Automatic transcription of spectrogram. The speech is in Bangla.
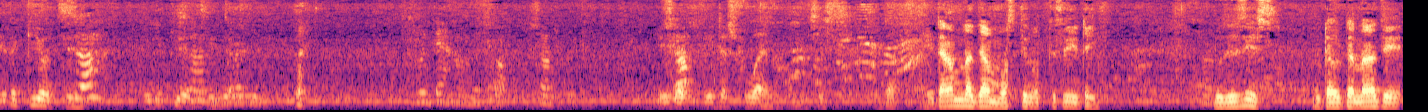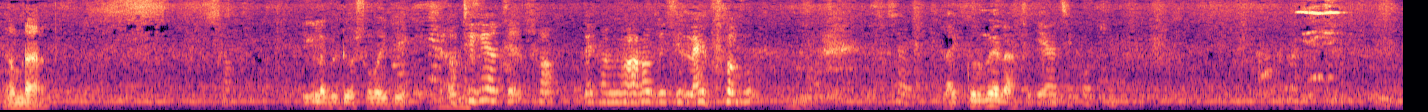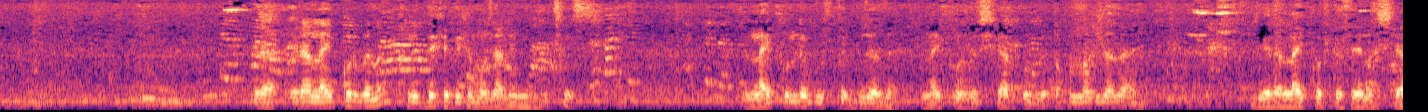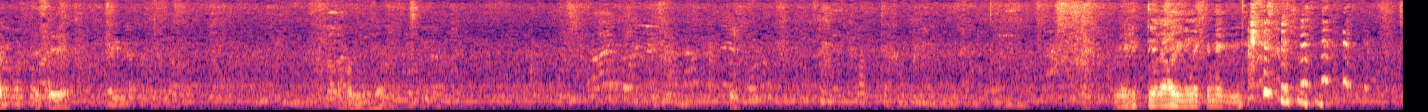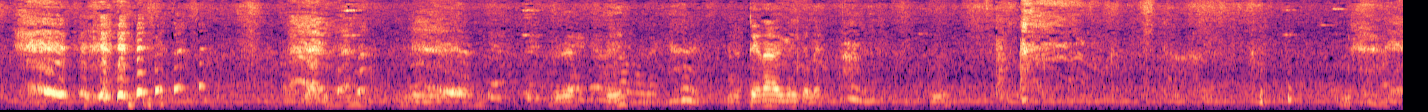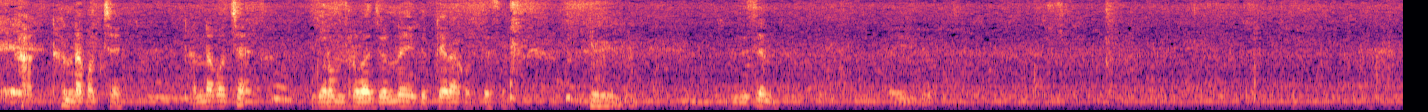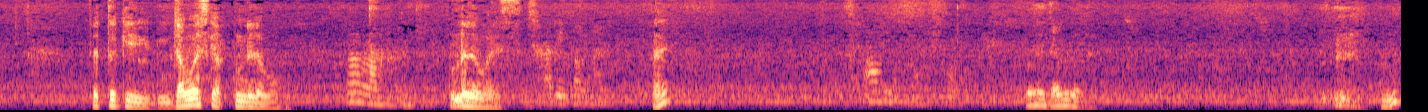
এটা কি হচ্ছে? এটা এটা না এটা আমরা যা মস্তি করতেছি, এটাই। বুঝেছিস? ওটা ওটা না যে আমরা এগুলা ভিডিও সবাইকে ঠিকই আছে সব আরও বেশি লাইক পাবো। লাইক করবে এরা? ঠিকই আছে করছি। এরা এরা লাইক করবে না খালি দেখে দেখে মজা নেবে বুঝছিস? লাইক করলে বুঝতে বোঝা যায়। লাইক করবে শেয়ার করবে তখন না বোঝা যায়। যে এরা লাইক করতেছে না শেয়ার করতেছে। তখন বোঝা যায় সব দেখাবো এ, তেরা হয়ে গেলে কেন কি টেরা হয়ে গেল কেন ঠান্ডা করছে। ঠান্ডা করছে, গরম ধরবার জন্য এই যে টেরা করতেছে। বুঝেছেন? তো কি, যাব আজকে? কোনটা যাব? কোনটা যাব হ্যাঁ? যাবি কোথায়? হুম?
